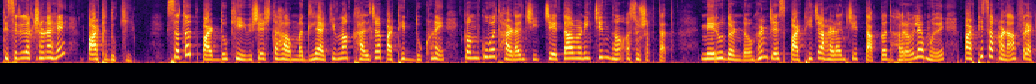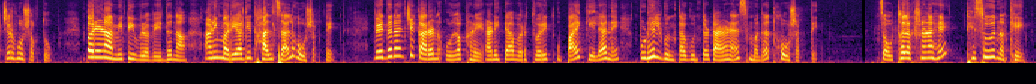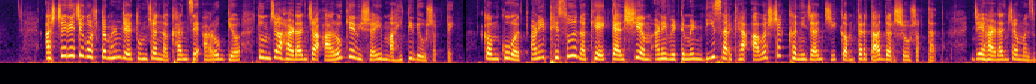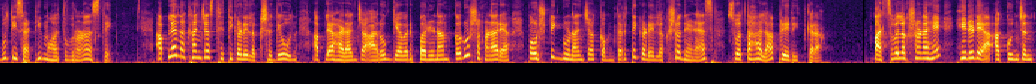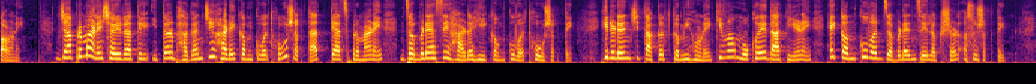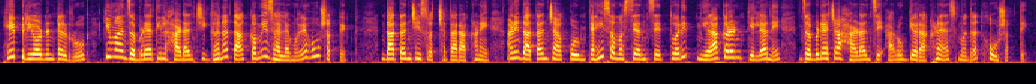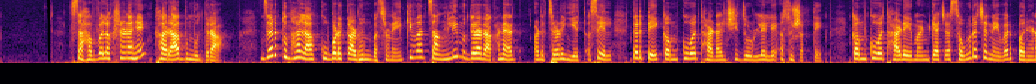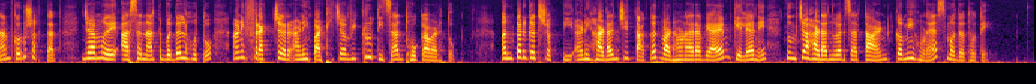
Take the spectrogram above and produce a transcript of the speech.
तिसरे लक्षण आहे पाठदुखी. सतत पाठदुखी विशेषतः मधल्या किंवा खालच्या पाठीत दुखणे कमकुवत हाडांची चेतावणी चिन्ह असू शकतात. मेरुदंड म्हणजेच पाठीच्या हाडांची ताकद हरवल्यामुळे पाठीचा कणा फ्रॅक्चर होऊ शकतो. परिणामी तीव्र वेदना आणि मर्यादित हालचाल होऊ शकते. वेदनांचे कारण ओळखणे आणि त्यावर त्वरित उपाय केल्याने पुढील गुंतागुंत टाळण्यास मदत होऊ शकते. चौथं लक्षण आहे ठिसूळ नखे. आश्चर्याची गोष्ट म्हणजे तुमच्या नखांचे आरोग्य तुमच्या हाडांच्या आरोग्याविषयी माहिती देऊ शकते. कमकुवत आणि ठिसूळ नखे कॅल्शियम आणि व्हिटॅमिन डी सारख्या आवश्यक खनिजांची कमतरता दर्शवू शकतात जे हाडांच्या मजबूतीसाठी महत्त्वपूर्ण असते. आपल्या नखांच्या स्थितीकडे लक्ष देऊन आपल्या हाडांच्या आरोग्यावर परिणाम करू शकणाऱ्या पौष्टिक गुणांच्या कमतरतेकडे लक्ष देण्यास स्वतःला प्रेरित करा. पाचवं लक्षण आहे हिरड्या आकुंचन पावणे ज्याप्रमाणे शरीरातील इतर भागांची हाडे कमकुवत होऊ शकतात त्याचप्रमाणे जबड्याचे हाडही कमकुवत होऊ शकते. हिरड्यांची ताकद कमी होणे किंवा मोकळे दात येणे हे कमकुवत जबड्यांचे लक्षण असू शकते. हे प्रिओडंटल रोग किंवा जबड्यातील हाडांची घनता कमी झाल्यामुळे होऊ शकते. दातांची स्वच्छता राखणे आणि दातांच्या कोणत्याही समस्यांचे त्वरित निराकरण केल्याने जबड्याच्या हाडांचे आरोग्य राखण्यास मदत होऊ शकते. सहावं लक्षण आहे खराब मुद्रा. जर तुम्हाला कुबड काढून बसणे किंवा चांगली मुद्रा राखण्यात अडचण येत असेल तर ते कमकुवत हाडांशी जोडलेले असू शकते. कमकुवत हाडे मणक्याच्या संरचनेवर परिणाम करू शकतात ज्यामुळे आसनात बदल होतो आणि फ्रॅक्चर आणि पाठीच्या विकृतीचा धोका वाढतो. अंतर्गत शक्ती आणि हाडांची ताकद वाढवणारा व्यायाम केल्याने तुमच्या हाडांवरचा ताण कमी होण्यास मदत होते.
